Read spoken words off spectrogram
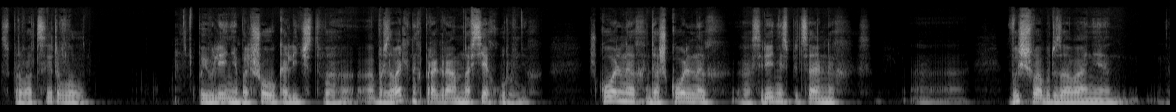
спровоцировал появление большого количества образовательных программ на всех уровнях. Школьных, дошкольных, э, среднеспециальных, э, высшего образования, э,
